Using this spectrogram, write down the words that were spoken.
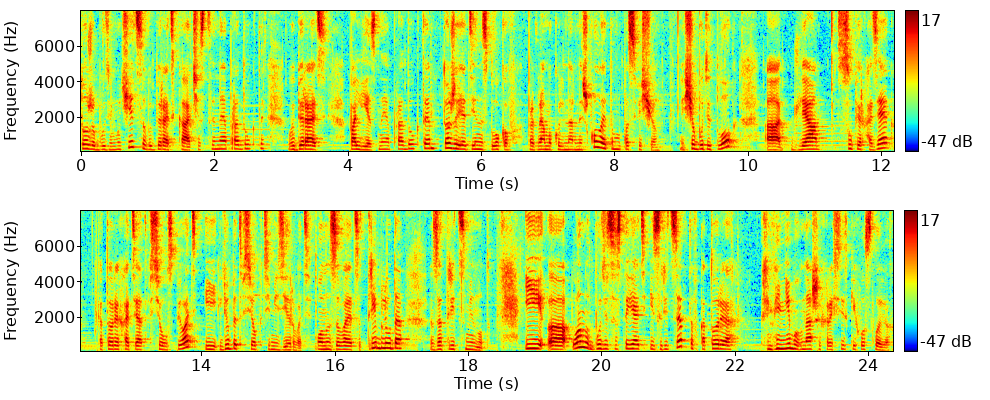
тоже будем учиться, выбирать качественные продукты, выбирать полезные продукты. Тоже один из блоков программы кулинарной школы этому посвящен. Еще будет блок э, для суперхозяек, которые хотят все успевать и любят все оптимизировать. Он называется «Три блюда за 30 минут». И э, он будет состоять из рецептов, которые применимы в наших российских условиях.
